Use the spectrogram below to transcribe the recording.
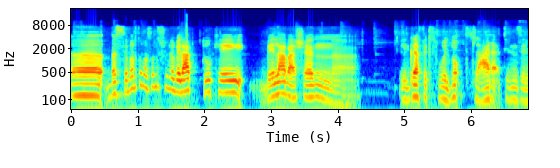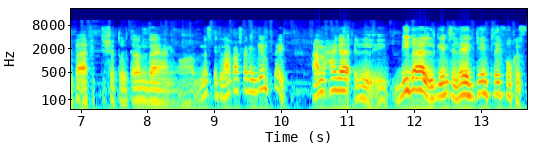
أه بس برضه ما أظنش إنه بيلعب 2K بيلعب عشان آه، ال graphics والنقطة العرق تنزل بقى في التيشيرت والكلام ده يعني. هو الناس بتلعب عشان ال gameplay أهم حاجة. دي بقى ال games اللي هي ال gameplay focus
